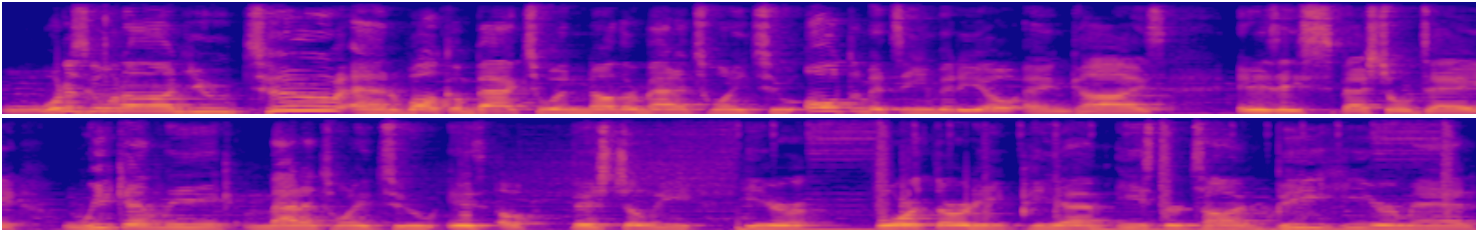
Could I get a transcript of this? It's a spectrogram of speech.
What is going on YouTube and welcome back to another Madden 22 Ultimate Team video and guys it is a special day. Weekend League Madden 22 is officially here. 4.30 p.m. Eastern Time. Be here, man.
